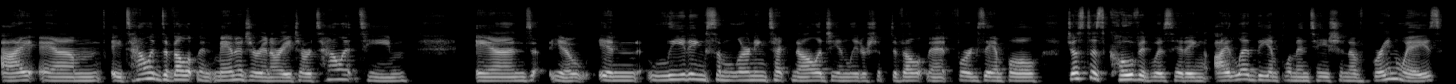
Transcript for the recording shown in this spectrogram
I am a talent development manager in our HR talent team and you know in leading some learning technology and leadership development for example just as covid was hitting i led the implementation of brainways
